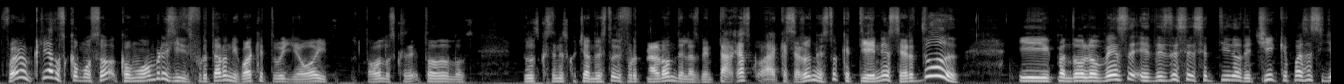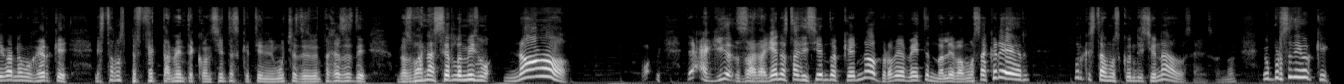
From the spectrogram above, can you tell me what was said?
fueron criados como, como hombres y disfrutaron igual que tú y yo y todos los todos los dudes que están escuchando esto disfrutaron de las ventajas, hay que ser honesto, que tiene ser dude. Y cuando lo ves eh, desde ese sentido de, chi, ¿qué pasa si llega una mujer que estamos perfectamente conscientes que tiene muchas desventajas? Es de, ¿nos van a hacer lo mismo? ¡No! Aquí, o sea, no está diciendo que no, pero obviamente no le vamos a creer porque estamos condicionados a eso, ¿no? por eso digo que,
